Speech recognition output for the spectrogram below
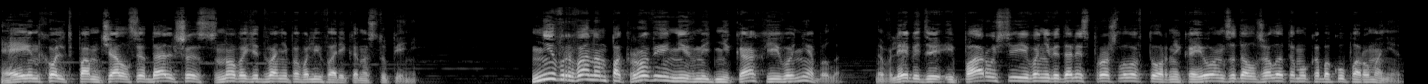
Эйнхольд помчался дальше, снова едва не повалив Арика на ступени. Ни в рваном покрове, ни в медниках его не было. В «Лебеде» и «Парусе» его не видали с прошлого вторника, и он задолжал этому кабаку пару монет.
